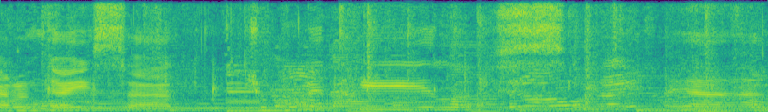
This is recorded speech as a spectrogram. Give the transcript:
Karon guys sa Chocolate Hills. Ayan.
